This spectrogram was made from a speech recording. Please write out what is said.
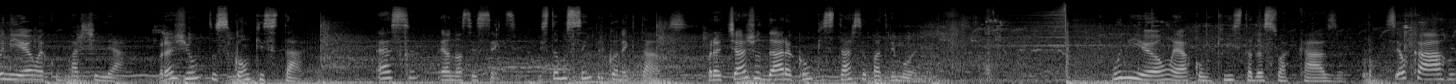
União é compartilhar, para juntos conquistar. Essa é a nossa essência. Estamos sempre conectados para te ajudar a conquistar seu patrimônio. União é a conquista da sua casa, seu carro,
